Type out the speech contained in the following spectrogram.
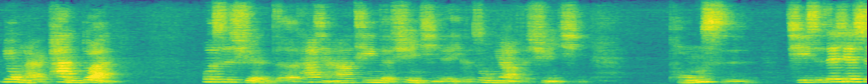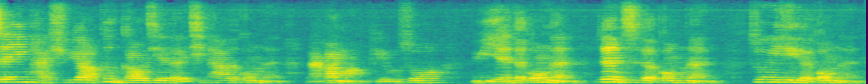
用来判断或是选择他想要听的讯息的一个重要的讯息。同时，其实这些声音还需要更高阶的其他的功能来帮忙，比如说语言的功能、认知的功能、注意力的功能。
